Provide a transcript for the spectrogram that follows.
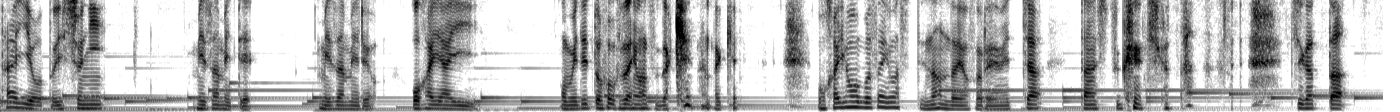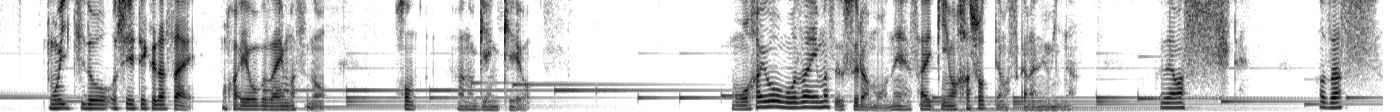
太陽と一緒に目覚めて、目覚める。お早い。おめでとうございますだけなんだっけ？おはようございますってなんだよそれめっちゃ単質違った違ったもう一度教えてください。おはようございますの本、あの原型を。もうおはようございますすらもうね、最近ははしょってますからね、みんな。おはようございますって。おはようございます。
